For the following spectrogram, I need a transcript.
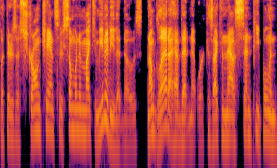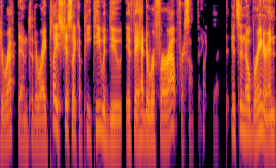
but there's a strong chance there's someone in my community that knows. And I'm glad I have that network because I can now send people and direct them to the right place, just like a PT would do if they had to refer out for something. It's a no brainer. And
